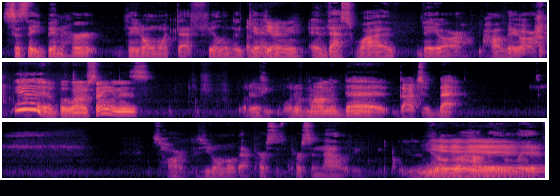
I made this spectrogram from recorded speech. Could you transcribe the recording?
since they've been hurt, they don't want that feeling again, Again, and that's why they are how they are. Yeah, but what I'm saying is, what if what if mom and dad got your back? It's hard because you don't know that person's personality. You don't know how they live.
